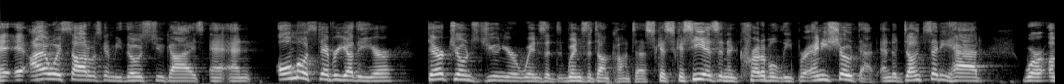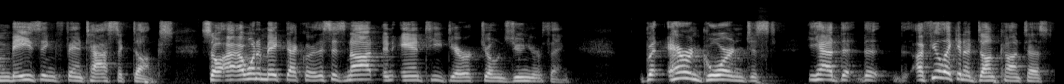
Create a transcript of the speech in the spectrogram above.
I always thought it was going to be those two guys, and, and, almost every other year, Derrick Jones Jr. wins a wins the dunk contest because because he is an incredible leaper, and he showed that. And the dunks that he had were amazing, fantastic dunks. So I, I want to make that clear. This is not an anti Derrick Jones Jr. thing, but Aaron Gordon just he had the the. I feel like in a dunk contest,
